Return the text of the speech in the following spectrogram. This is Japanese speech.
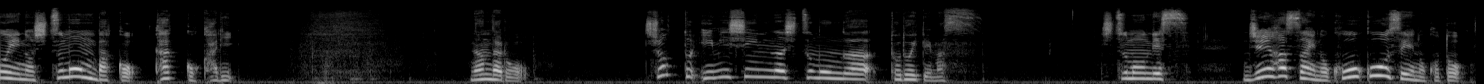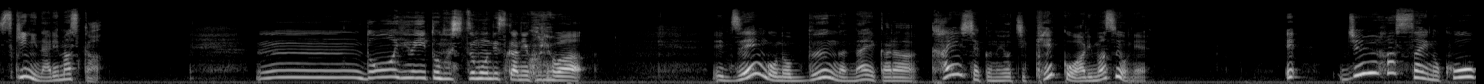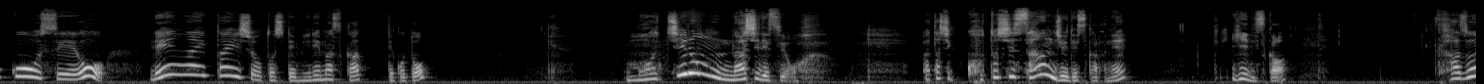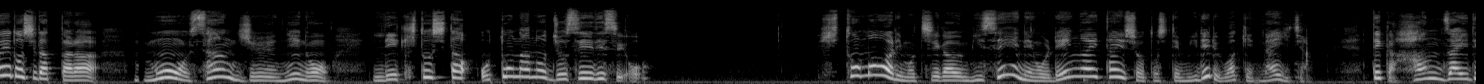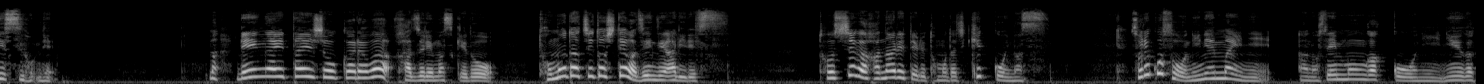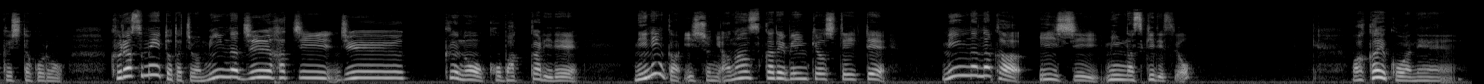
ムへの質問箱、かっこ仮。なんだろう。ちょっと意味深な質問が届いています。質問です。18歳の高校生のこと、好きになれますか？うーん、どういう意図の質問ですかね、これは。え前後の文がないから解釈の余地結構ありますよね。18歳の高校生を恋愛対象として見れますかってこと？もちろんなしですよ。私今年30ですからね。いいですか？数え年だったらもう32のれきとした大人の女性ですよ。一回りも違う未成年を恋愛対象として見れるわけないじゃん。てか犯罪ですよね。まあ恋愛対象からは外れますけど友達としては全然ありです。年が離れてる友達結構います。それこそ2年前にあの専門学校に入学した頃クラスメイトたちはみんな1819の子ばっかりで2年間一緒にアナウンス科で勉強していてみんな仲いいしみんな好きですよ若い子はね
